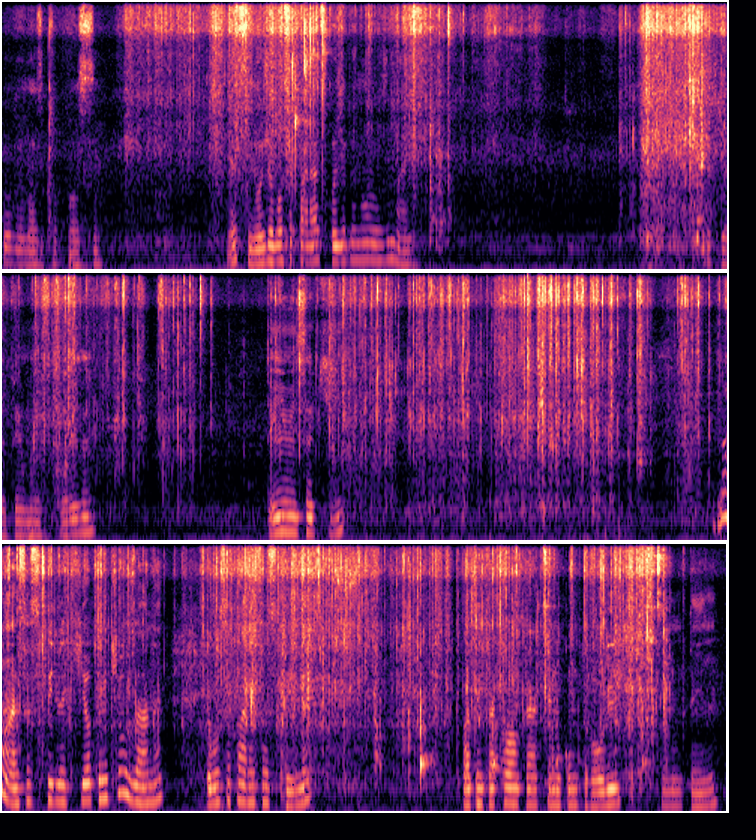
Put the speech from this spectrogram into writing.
Vou ver mais o que eu posso. É assim, hoje eu vou separar as coisas que eu não uso mais. Aqui eu tenho mais coisa. Tenho isso aqui. Não, essas pilhas aqui eu tenho que usar, né? Eu vou separar essas pilhas. Pra tentar colocar aqui no controle. Que eu não tenho.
